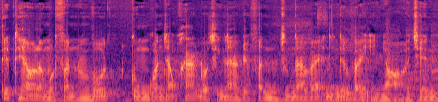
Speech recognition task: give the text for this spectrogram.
Tiếp theo là một phần vô cùng quan trọng khác, đó chính là cái phần chúng ta vẽ những cái vảy nhỏ trên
